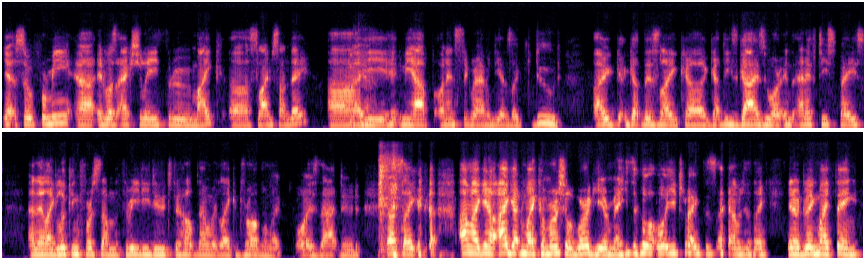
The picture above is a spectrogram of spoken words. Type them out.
Yeah, so for me, uh, it was actually through Mike, uh, Slime Sunday. Uh. He hit me up on Instagram and he was like, dude, I got this, like, uh, got these guys who are in the NFT space and they're like looking for some 3D dudes to help them with like a drop. I'm like, what is that, dude? That's like, I'm like, you know, I got my commercial work here, mate. what, what are you trying to say? I'm just like, you know, doing my thing.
